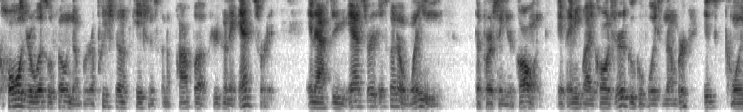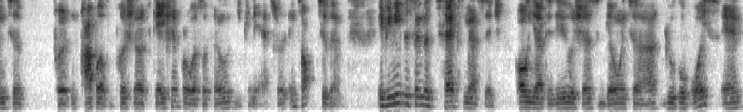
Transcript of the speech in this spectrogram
call your Whistle phone number. A push notification is going to pop up. You're going to answer it and after you answer it, it's going to ring the person you're calling. If anybody calls your Google Voice number, it's going to put pop up a push notification for phone. You can answer and talk to them. If you need to send a text message, all you have to do is just go into uh, Google Voice and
